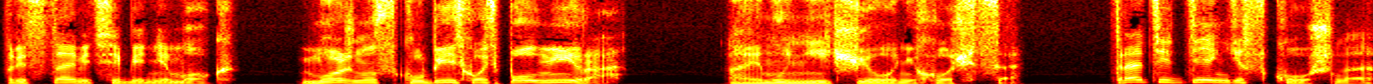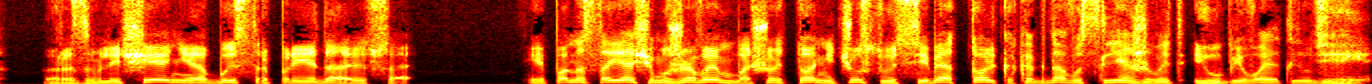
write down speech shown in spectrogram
представить себе не мог. Можно скупить хоть полмира. А ему ничего не хочется. Тратить деньги скучно. Развлечения быстро приедаются. И по-настоящему живым Большой Тони чувствует себя только когда выслеживает и убивает людей.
